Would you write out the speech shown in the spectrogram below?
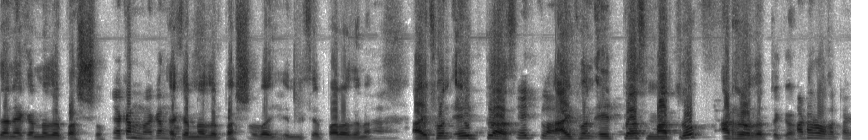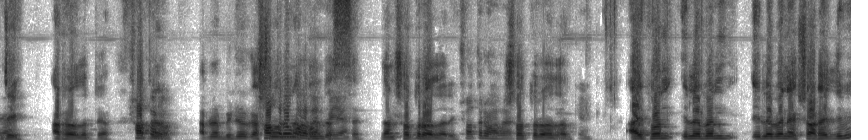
যান একান্ন হাজার পাঁচশো। একান্ন একান্ন। একান্ন হাজার পাঁচশো ভাই এর নিচে পারা না। হ্যাঁ। IPhone eight plus eight plus iPhone eight plus মাত্র আঠারো হাজার টাকা। আঠারো হাজার টাকা। জি আঠারো হাজার টাকা। সতেরো। আপনার ভিডিওর কাছে 17 করে ফোন দিচ্ছে। যান সতেরো হাজারই। সতেরো হাজার। সতেরো হাজার। Okay. আইফোন ইলেভেন ইলেভেন একশো আঠাশ জিবি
